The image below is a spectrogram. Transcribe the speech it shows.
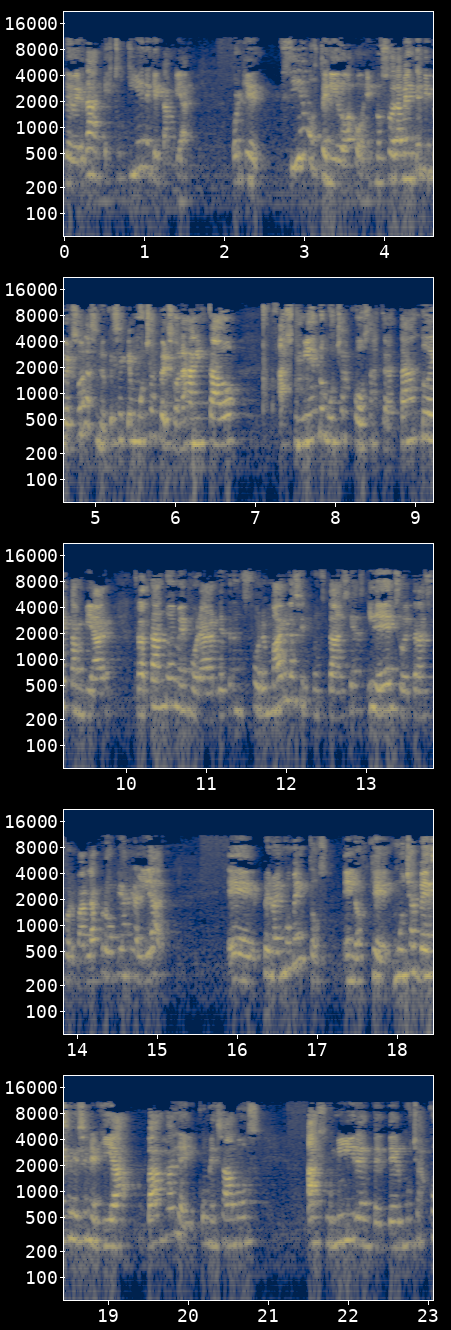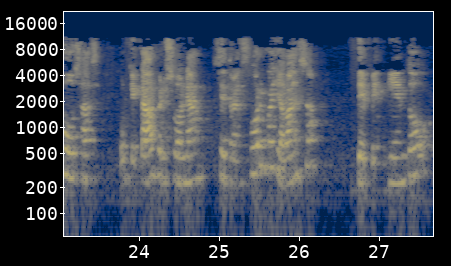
de verdad, esto tiene que cambiar. Porque sí hemos tenido bajones, no solamente mi persona, sino que sé que muchas personas han estado asumiendo muchas cosas, tratando de cambiar, tratando de mejorar, de transformar las circunstancias y de hecho de transformar la propia realidad. Eh, pero hay momentos en los que muchas veces esa energía baja y ahí comenzamos a asumir, a entender muchas cosas, porque cada persona se transforma y avanza dependiendo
